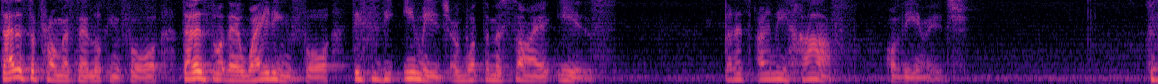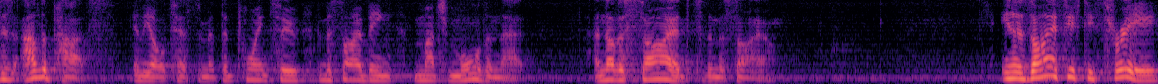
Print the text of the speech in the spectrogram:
That is the promise they're looking for. That is what they're waiting for. This is the image of what the Messiah is. But it's only half of the image. Because there's other parts in the Old Testament that point to the Messiah being much more than that another side to the Messiah. In Isaiah 53,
